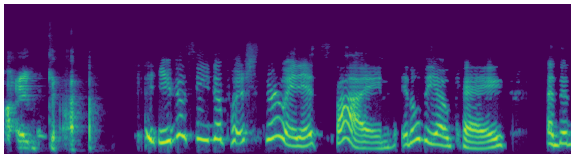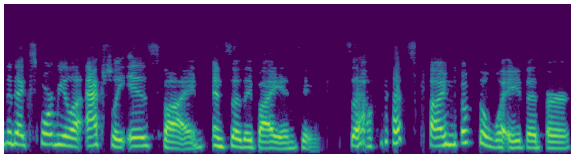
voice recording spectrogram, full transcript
my god. you just need to push through it. It's fine. It'll be okay. And then the next formula actually is fine. And so they buy into it. So that's kind of the way that her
